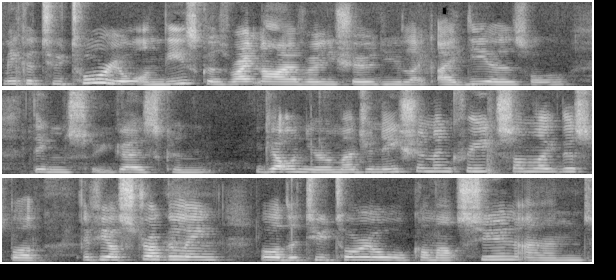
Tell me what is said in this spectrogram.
make a tutorial on these because right now I've only showed you like ideas or things so you guys can get on your imagination and create some like this. But if you're struggling, well, the tutorial will come out soon and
